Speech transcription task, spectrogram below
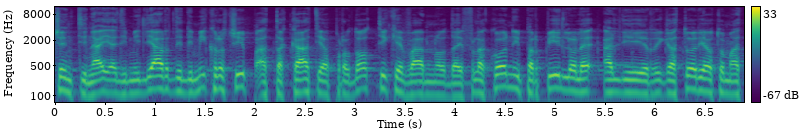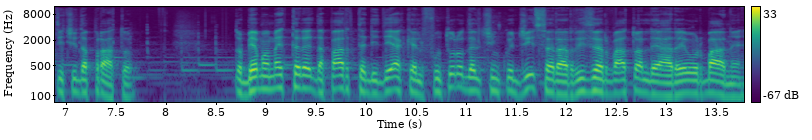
centinaia di miliardi di microchip attaccati a prodotti che vanno dai flaconi per pillole agli irrigatori automatici da prato. Dobbiamo mettere da parte l'idea che il futuro del 5G sarà riservato alle aree urbane.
